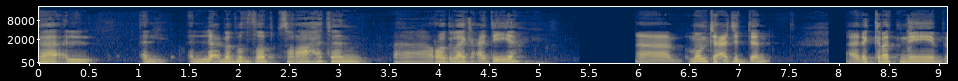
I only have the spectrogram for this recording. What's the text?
فاللعبه بالضبط صراحة آه، roguelike عادية. آه، ممتعة جدا. آه، ذكرتني ب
